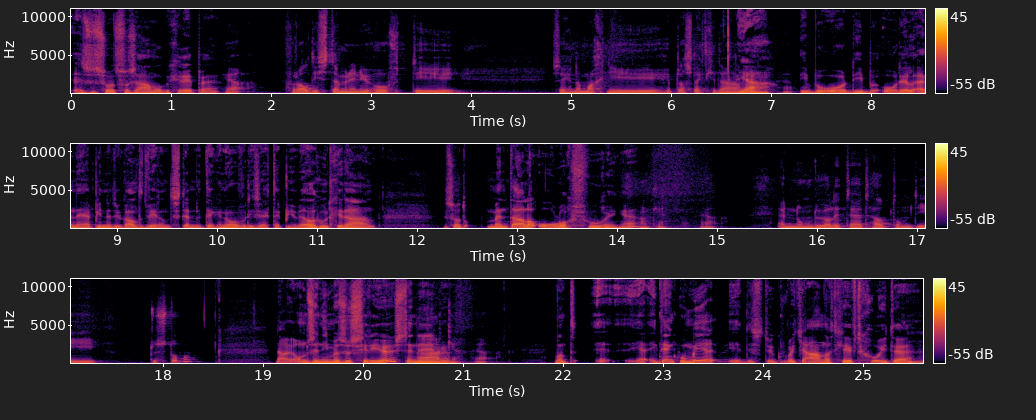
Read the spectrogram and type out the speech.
is een soort verzamelbegrip, hè? Ja. Vooral die stemmen in je hoofd die zeggen dat mag niet, je hebt dat slecht gedaan. Ja. ja. Die, beoor- die beoordelen. En dan heb je natuurlijk altijd weer een stem er tegenover die zegt, heb je wel goed gedaan? Een soort mentale oorlogsvoering, hè? En non-dualiteit helpt om die te stoppen? Nou, om ze niet meer zo serieus te nemen. Ah, ja. Want eh, ja, ik denk hoe meer, het is natuurlijk wat je aandacht geeft, groeit, hè? Mhm.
